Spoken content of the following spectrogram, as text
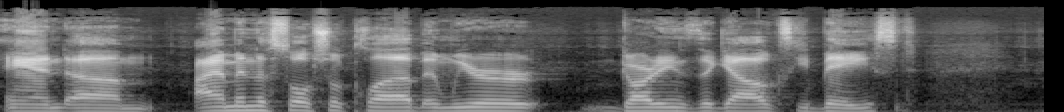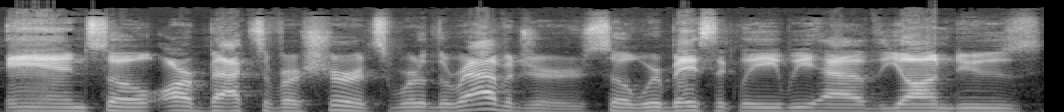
and um, I'm in the social club, and we were Guardians of the Galaxy based, and so our backs of our shirts were the Ravagers. So we're basically we have the Yondu's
